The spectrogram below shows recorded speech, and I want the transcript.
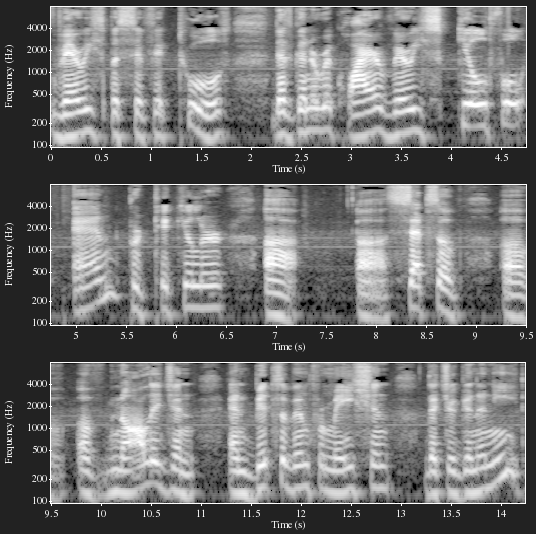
very specific tools, that's going to require very skillful and particular uh, uh, sets of, of, of knowledge and, and bits of information that you're going to need.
